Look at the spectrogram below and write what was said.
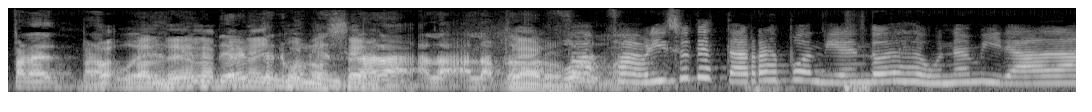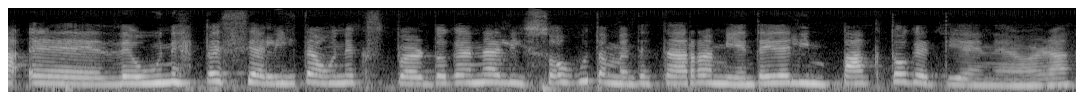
para, para poder entender tenemos que entrar a, la, plataforma. Fabricio te está respondiendo desde una mirada eh, de un especialista, un experto que analizó justamente esta herramienta y del impacto que tiene, ¿verdad?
